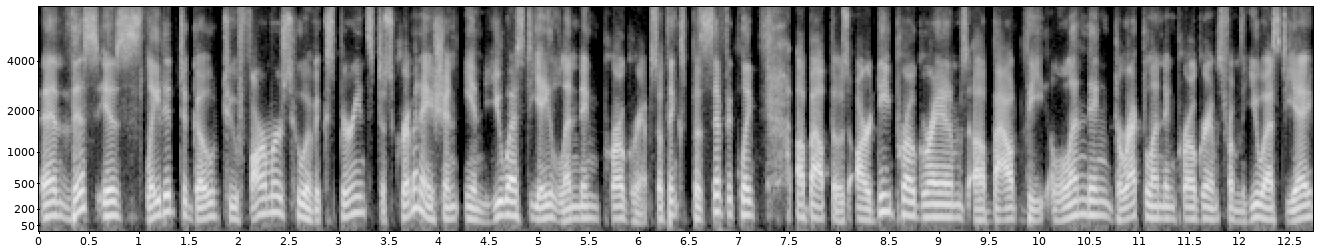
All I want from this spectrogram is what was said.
And this is slated to go to farmers who have experienced discrimination in USDA lending programs. So think specifically about those RD programs, about the lending, direct lending programs from the USDA.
